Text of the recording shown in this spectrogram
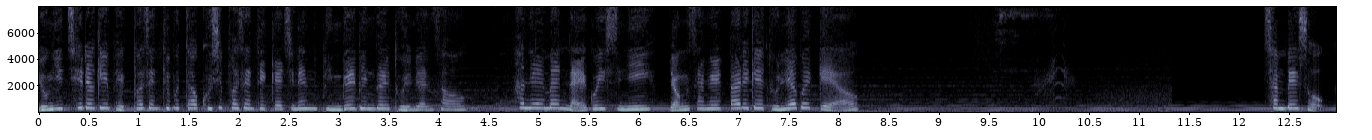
용이 체력이 100%부터 90%까지는 빙글빙글 돌면서 하늘만 날고 있으니 영상을 빠르게 돌려볼게요. 3배속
